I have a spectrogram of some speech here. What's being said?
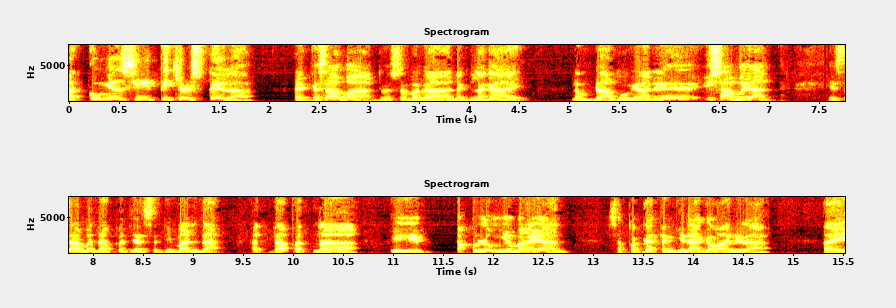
At kung yan si Teacher Stella, eh kasama doon sa mga naglagay ng blankong yan, eh isama yan. Isama dapat yan sa demanda at dapat na ipakulong yung mga yan sapagkat ang ginagawa nila ay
